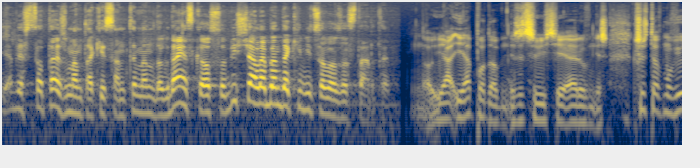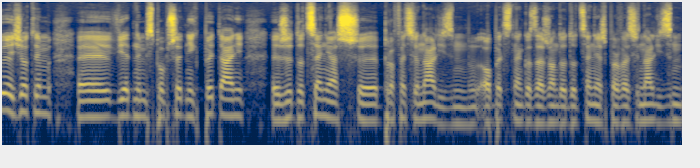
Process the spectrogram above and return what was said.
Ja wiesz co, też mam taki sentyment do Gdańska osobiście, ale będę kibicował za startem. No, ja, ja podobnie, rzeczywiście ja również. Krzysztof, mówiłeś o tym e, w jednym z poprzednich pytań, e, że doceniasz e, profesjonalizm obecnego zarządu, doceniasz profesjonalizm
